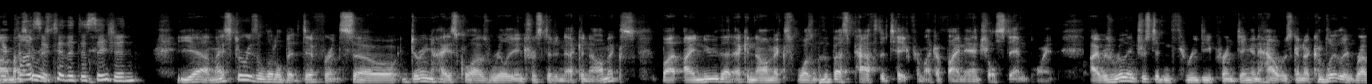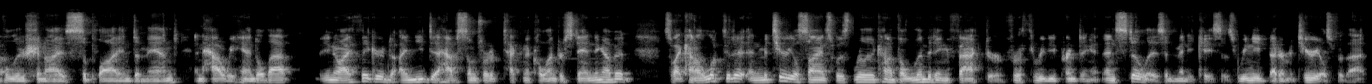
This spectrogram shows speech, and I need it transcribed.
You're um, closer to the decision. Yeah, my story is a little bit different. So during high school, I was really interested in economics, but I knew that economics wasn't the best path to take from like a financial standpoint. I was really interested in 3D printing and how it was going to completely revolutionize supply and demand and how we handle that you know, I figured I need to have some sort of technical understanding of it. So I kind of looked at it, and material science was really kind of the limiting factor for 3D printing it, and still is in many cases. We need better materials for that.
